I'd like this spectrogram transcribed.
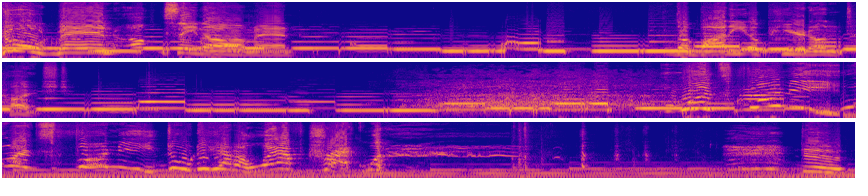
Dude, man. Oh, see, no, man. The body appeared untouched. What's funny? What's funny? Dude, he had a laugh track. What? dude,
